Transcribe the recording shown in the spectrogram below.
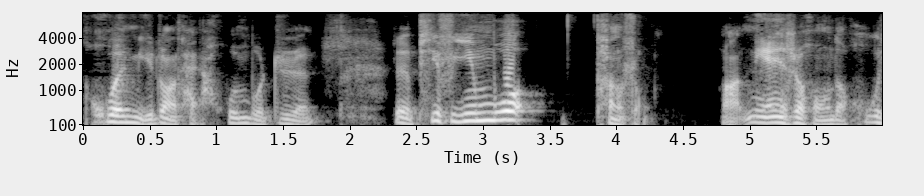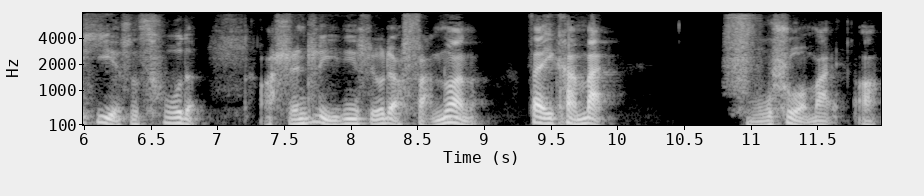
昏迷状态啊，昏不知人。这皮肤一摸烫手啊，脸也是红的，呼吸也是粗的啊，神志已经是有点烦乱了。再一看脉，浮硕脉啊。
